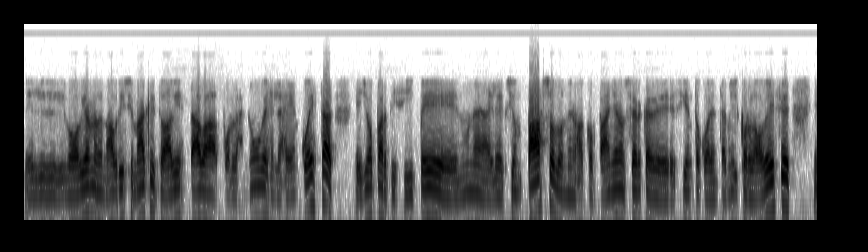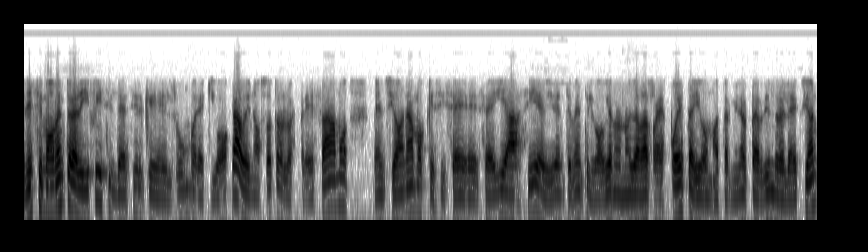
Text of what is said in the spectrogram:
el gobierno de Mauricio Macri todavía estaba por las nubes en las encuestas, eh, yo participé en una elección paso donde nos acompañaron cerca de 140 mil cordobeses. En ese momento era difícil decir que el rumbo era equivocado y nosotros lo expresamos, mencionamos que si se seguía así, evidentemente el gobierno no iba a dar respuesta y íbamos a terminar perdiendo la elección.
